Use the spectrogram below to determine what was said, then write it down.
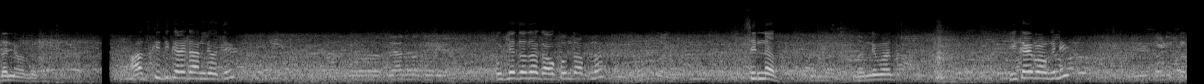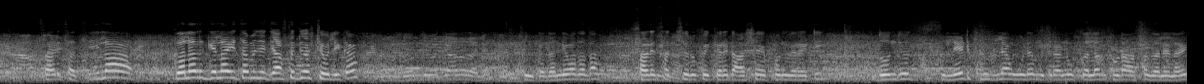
धन्यवाद दादा. आज किती कॅरेट आणले होते? कुठले दादा? गाव कोणतं आपलं? सिन्नर. धन्यवाद. ही काय भाव गेली? साडेसातशे हिला कलर गेला हिचा म्हणजे जास्त दिवस ठेवली का? ठीक आहे धन्यवाद दादा. साडेसातशे रुपये कॅरेट अशा पण व्हेरायटी दोन दिवस लेट खुडल्यामुळे मित्रांनो कलर थोडा असा झालेला आहे.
